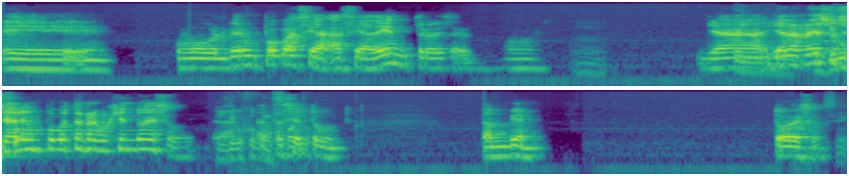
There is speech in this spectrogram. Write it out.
eh, como volver un poco hacia, hacia adentro, esa- como- ya, El- ya las redes dibujo- sociales un poco están recogiendo eso, hasta cierto punto. También. Todo eso. Sí.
